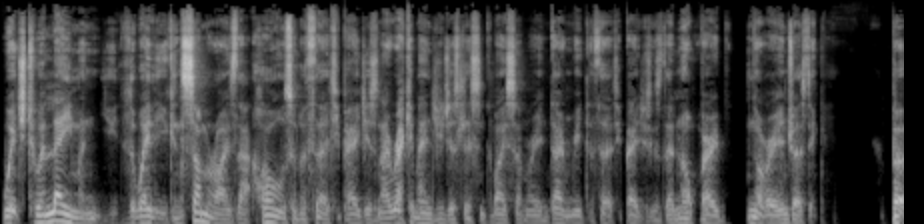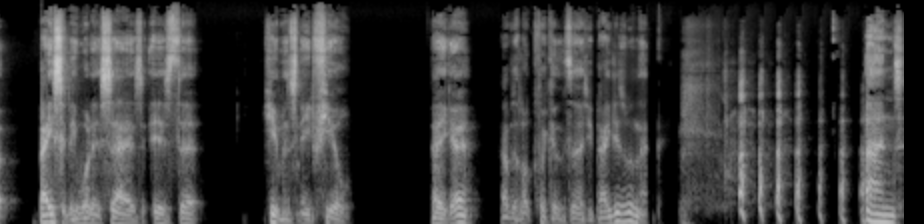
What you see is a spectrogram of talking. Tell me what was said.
which to a layman, the way that you can summarize that whole sort of 30 pages, and I recommend you just listen to my summary and don't read the 30 pages because they're not very not very interesting. But basically, what it says is that humans need fuel. There you go. That was a lot quicker than 30 pages, wasn't it? and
